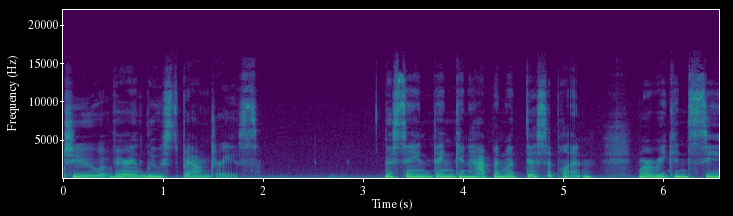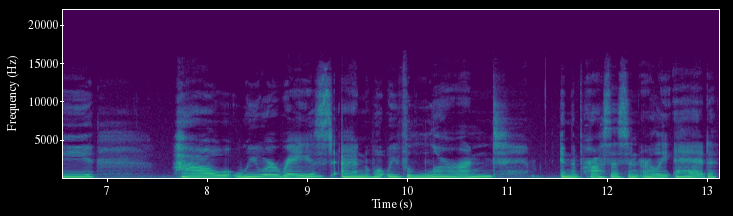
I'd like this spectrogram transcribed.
to very loose boundaries. The same thing can happen with discipline, where we can see how we were raised and what we've learned in the process in early ed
